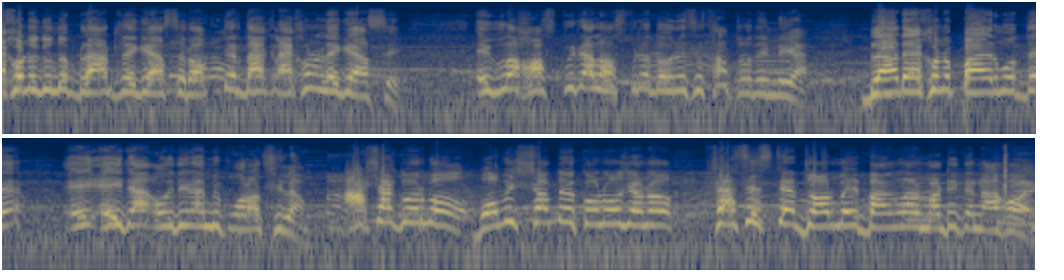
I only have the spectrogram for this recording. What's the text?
এখনও কিন্তু ব্লাড লেগে আছে রক্তের দাগ এখনও লেগে আছে। এগুলো হসপিটাল হসপিটাল দৌড়েছে ছাত্রদের নিয়ে। ব্লাড এখনও পায়ের মধ্যে এই এইটা ওই দিন আমি পড়াছিলাম। আশা করব ভবিষ্যতে কোনো যেন ফ্যাসিস্টের জন্ম এই বাংলার মাটিতে না হয়।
